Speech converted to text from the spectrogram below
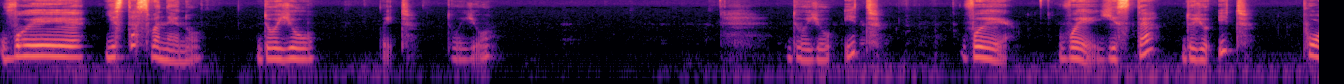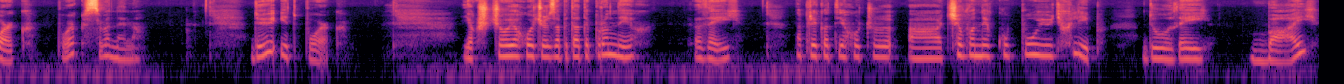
Ви їсте свинину? Do you wait, do you Do you eat? Ви, ви їсте? Do you eat pork? Pork – свинина. Do you eat pork? Якщо я хочу запитати про них, they. Наприклад, я хочу, а, чи вони купують хліб? Do they buy?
